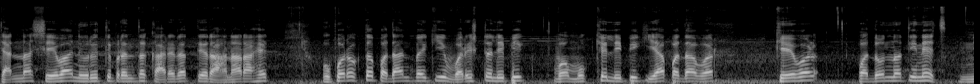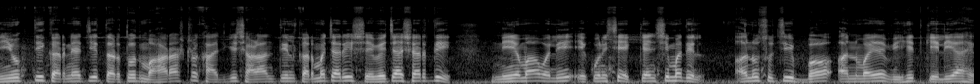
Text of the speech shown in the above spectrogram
त्यांना सेवानिवृत्तीपर्यंत कार्यरत ते राहणार आहेत. उपरोक्त पदांपैकी वरिष्ठ लिपिक व मुख्य लिपिक या पदावर केवळ पदोन्नतीनेच नियुक्ती करण्याची तरतूद महाराष्ट्र खाजगी शाळांतील कर्मचारी सेवेच्या शर्ती नियमावली एकोणीसशे एक्क्याऐंशीमधील अनुसूची ब अन्वये विहित केली आहे.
